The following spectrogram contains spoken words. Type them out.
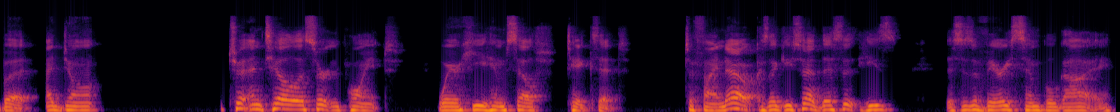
but I don't to, until a certain point where he himself takes it to find out because like you said this is he's this is a very simple guy.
